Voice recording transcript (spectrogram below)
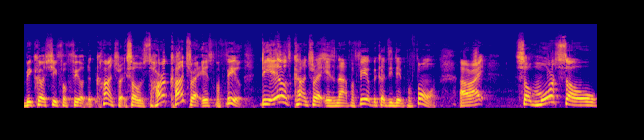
because she fulfilled the contract. So her contract is fulfilled. DL's contract is not fulfilled because he didn't perform. All right. So more so,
